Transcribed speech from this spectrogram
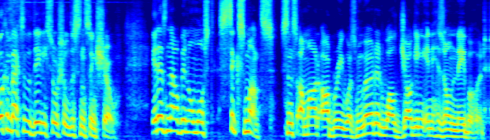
Welcome back to the Daily Social Distancing Show. It has now been almost six months since Ahmaud Arbery was murdered while jogging in his own neighborhood.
